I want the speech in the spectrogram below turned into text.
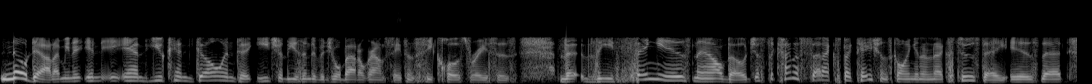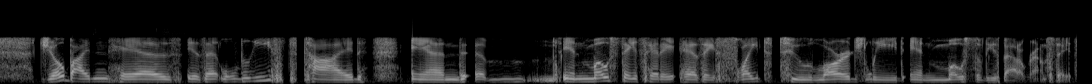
No doubt. I mean, and, and you can go into each of these individual battleground states and see close races. The the thing is now, though, just to kind of set expectations going into next Tuesday, is that Joe Biden has is at least tied, and um, in most states had a, has a slight to large lead in most of these battleground states.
